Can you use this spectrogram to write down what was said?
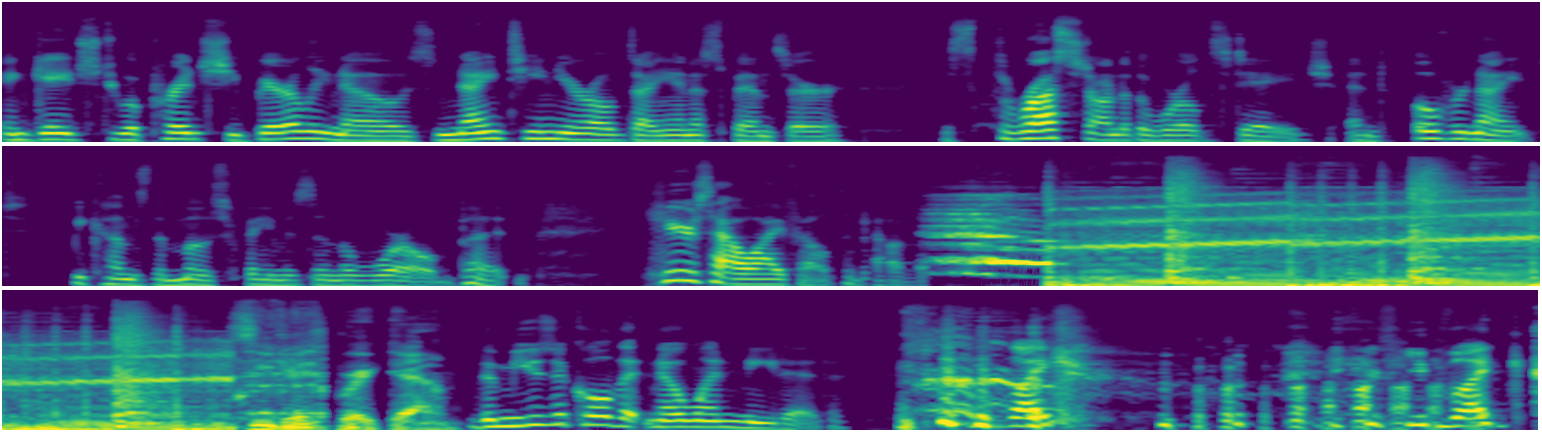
engaged to a prince she barely knows. Nineteen-year-old Diana Spencer is thrust onto the world stage, and overnight becomes the most famous in the world. But here's how I felt about it. CJ's breakdown. the musical that no one needed. Like, if you like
